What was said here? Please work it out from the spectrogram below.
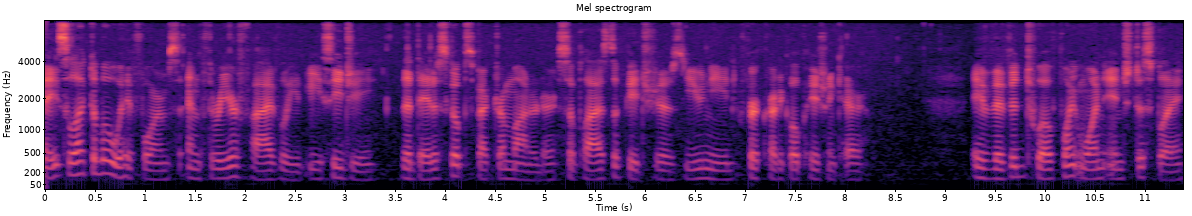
eight selectable waveforms and three or five lead ECG, the Datascope Spectrum Monitor supplies the features you need for critical patient care. A vivid 12.1 inch display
